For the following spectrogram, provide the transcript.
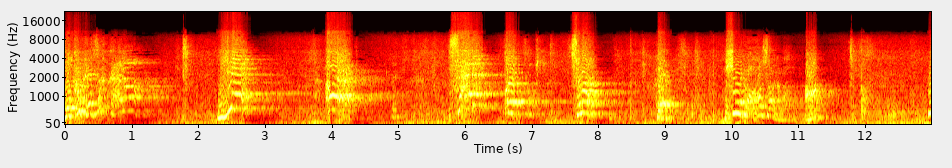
我可开始喊了，一、二、三，呃，什么？嘿，有话好商量吧？啊？你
